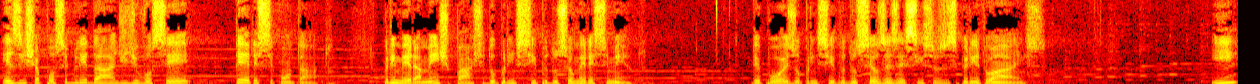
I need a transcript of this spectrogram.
existe a possibilidade de você ter esse contato. Primeiramente, parte do princípio do seu merecimento. Depois, o princípio dos seus exercícios espirituais. E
